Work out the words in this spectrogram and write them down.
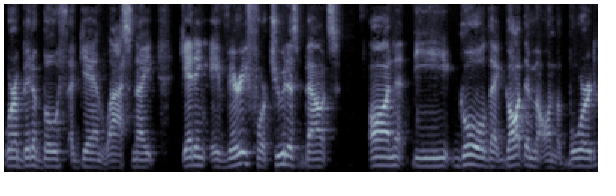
were a bit of both again last night, getting a very fortuitous bounce on the goal that got them on the board.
